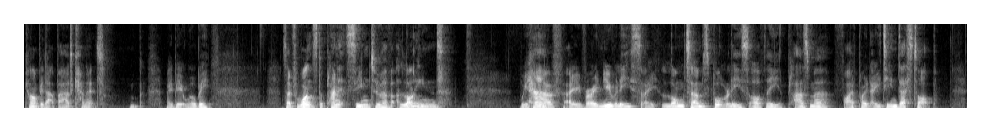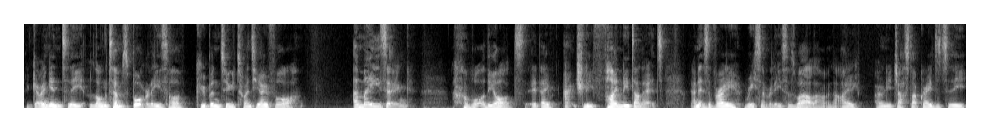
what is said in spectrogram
Can't be that bad, can it? Maybe it will be. So for once, the planets seem to have aligned. We have a very new release, a long-term support release of the Plasma 5.18 desktop, going into the long-term support release of Kubuntu 2004. Amazing! what are the odds? It, they've actually finally done it. And it's a very recent release as well. Uh, and I only just upgraded to the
